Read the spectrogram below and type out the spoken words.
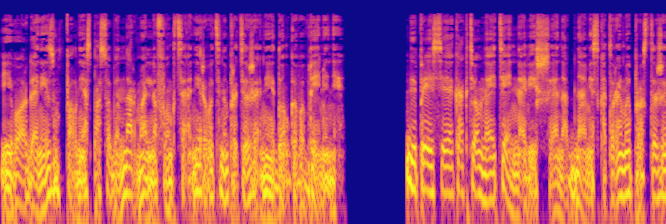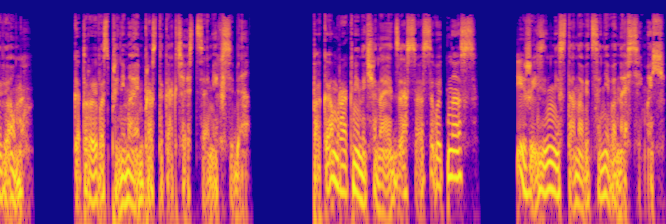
Его организм вполне способен нормально функционировать на протяжении долгого времени. Депрессия как темная тень, нависшая над нами, с которой мы просто живем, которую воспринимаем просто как часть самих себя пока мрак не начинает засасывать нас, и жизнь не становится невыносимой.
